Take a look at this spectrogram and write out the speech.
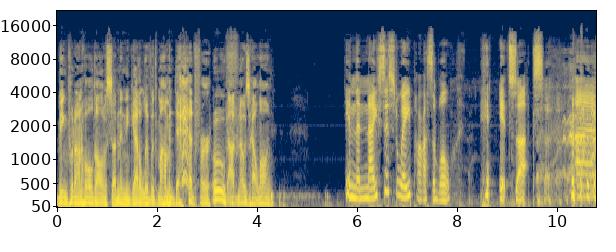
being put on hold all of a sudden, and you got to live with mom and dad for God knows how long? In the nicest way possible, it sucks. Uh,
